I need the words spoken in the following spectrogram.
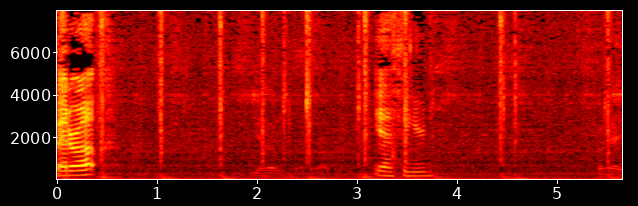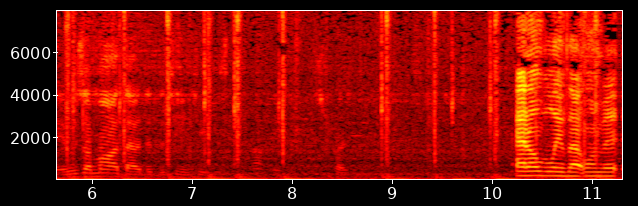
Better up? Yeah, that was better. Yeah, I figured. A mod that the TNT. It's not me. I don't believe that one bit.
